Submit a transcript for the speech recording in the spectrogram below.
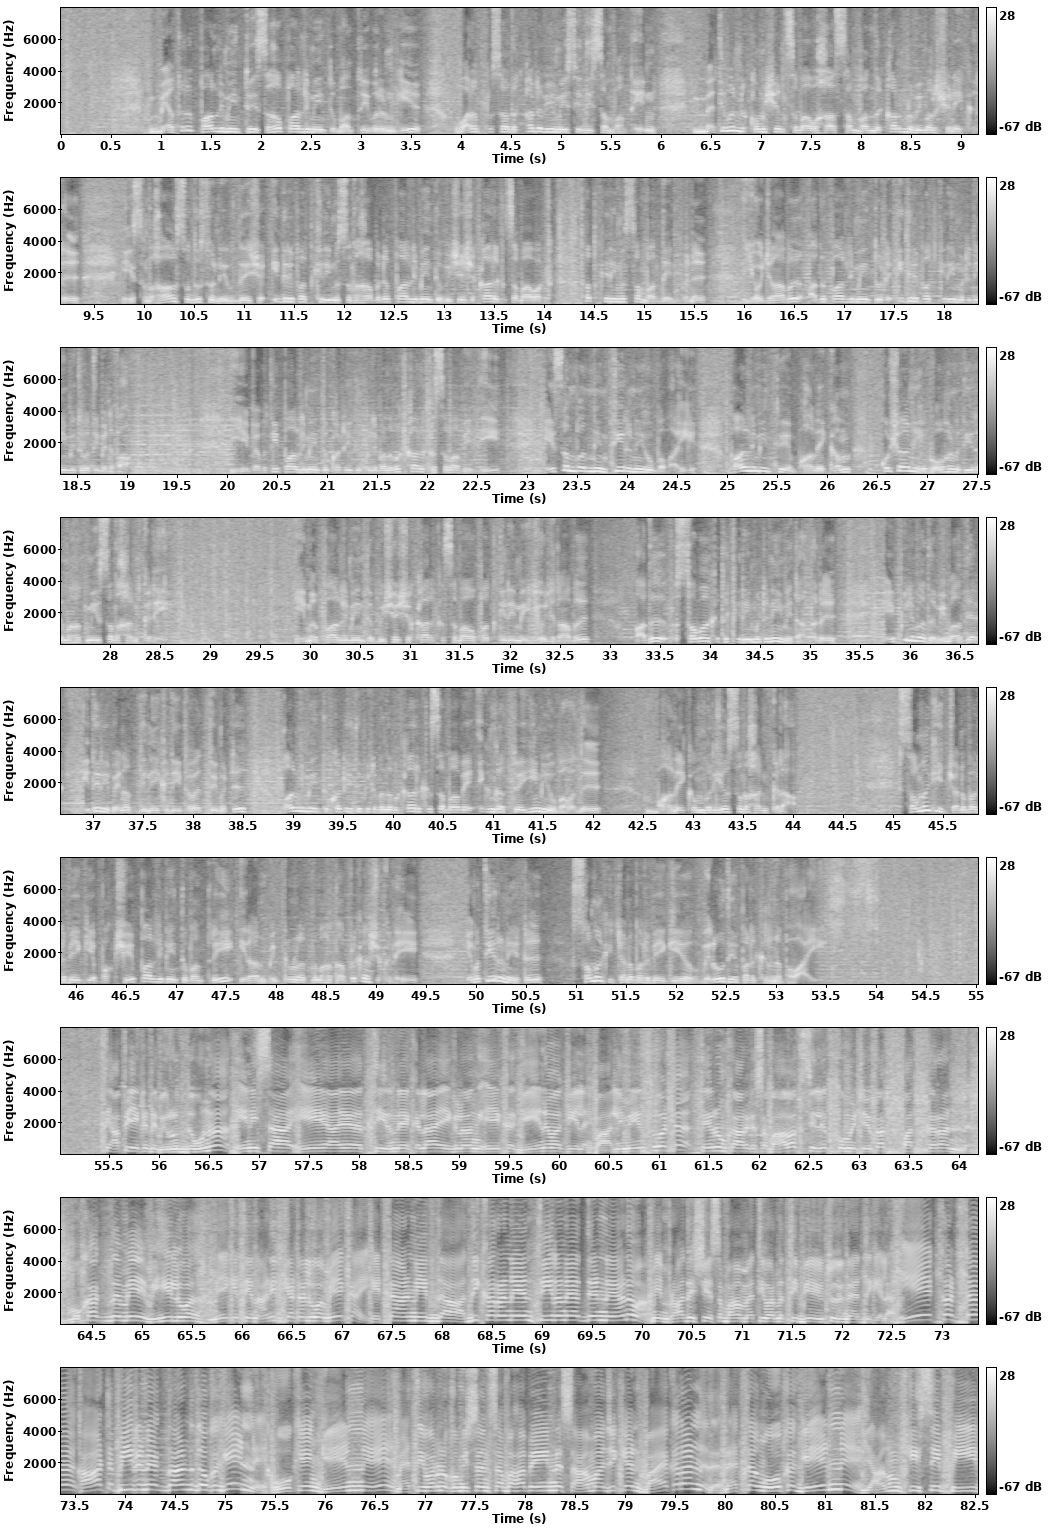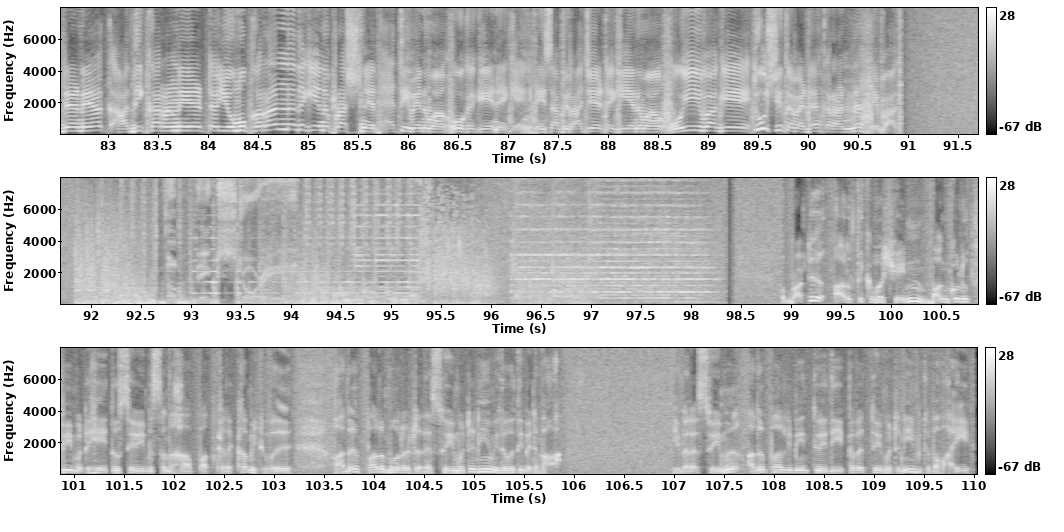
මේ අතර පාර්ලිමේන්තුවේ සහ පාර්ලිමේන්තු මන්ත්‍රීවරුන්ගේ වරප්‍රසාද කඩවීමේ සිද්ධි සම්බන්ධයෙන් මැතිවරණ කොමිෂන් සභාව හා සම්බන්ධ කරුණු විමර්ශනය කර ඒ සඳහා සුදුසු නිර්දේශ ඉදිරිපත් කිරීම සඳහා වන පාර්ලිමේන්තු විශේෂ කාරක සභාවක් පත් කිරීම සම්බන්ධයෙන් වන යෝජනාව අද පාර්ලිමේන්තුවට ඉදිරිපත් කිරීමට නියමිතව තිබෙනවා. ඒ පැවති පාර්ලිමේන්තු කටයුතු පිළිබඳව කාරක සභාවේදී ඒ සම්බන්ධයෙන් තීරණය වූ බවයි පාර්ලිමේන්තුවේ මාලේකම් කුෂානී රෝහණ දීර මහත්මිය සඳහන් කළේ. එම පාර්ලිමේන්තු විශේෂ කාර්ක සභාව පත් කිරීමේ යෝජනාව අද සභාගත කිරීමට නීමිත අතර ඒ පිළිබඳ විවාදයක් ඉදිරි වෙනත් දිනයකදී පැවැත්වීමට පාර්ලිමේන්තු කටයුතු පිළිබඳව කාර්ක සභාවේ එකඟත්වය හිමි වූ බවද බාලේකම්බරිය සඳහන් කළා. සමගි ජනබලවේගේ පක්ෂයේ පාර්ලිමේන්තු මන්ත්‍රී ඉරන් වික්‍රමරත්න මහතා ප්‍රකාශ කළේ එම තීරණයට සමගි ජනබලවේගය විරෝධය පළ කරන බවයි. ඉතින් අපි ඒකට විරුද්ධ වුණා. ඒ නිසා ඒ අය තීරණය කළා ඒගොල්ලන් ඒක ගේනවා කියලා පාර්ලිමේන්තුවට තේරුම් කාරක සභාවක් සිලෙක්ට් කොමිටු එකක් පත් කරන්න. මොකක්ද මේ විහිළුව? මේකේ තියෙන අනිත් ගැටලුව මේකයි. හෙට අනිද්දා අධිකරණයෙන් තීරණයක් දෙන්න යනවා. මේ ප්‍රාදේශීය සභා මැතිවරණ තිබිය යුතුද නැද්ද කියලා. ඒකට කාට පීඩනයක් දාන්නද ඔක ගේන්නේ? ඕකෙන් ගේන්නේ මැතිවරණ කොමිෂන් සභාවේ ඉන්න සමාජිකයන් බය කරන්නද? නැත්නම් ඕක ගේන්නේ යම් කිසි පීඩනයක් අධිකරණයට යොමු කරන්නද කියන ප්‍රශ්නෙත් ඇති වෙනවා ඕක ගේන එකෙන්. නිසා අපි රජයට කියනවා ওই වගේ දූෂිත වැඩ කරන්න එපා. The big story. රට ආර්ථික වශයෙන් බංකොලොත් වීමට හේතු සෙවීම සඳහා පත් කළ කමිටුව අද පළමුවරට රැස්වීමට නියමිතව තිබෙනවා. එම රැස්වීම අද පාර්ලිමේන්තුවේදී පැවැත්වීමට නියමිත බවයි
